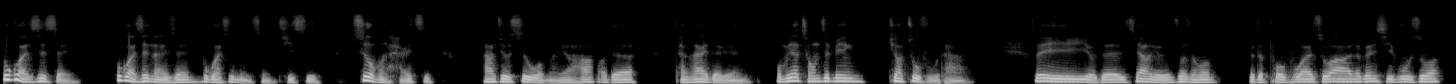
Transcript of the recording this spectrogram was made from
不管是谁，不管是男生，不管是女生，其实是我们的孩子，他就是我们要好好的疼爱的人。我们要从这边就要祝福他。所以有的像有人说什么，有的婆婆还说啊，就跟媳妇说，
